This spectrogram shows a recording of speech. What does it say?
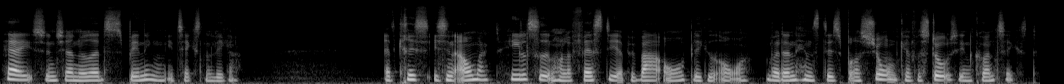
Heri synes jeg noget af spændingen i teksten ligger. At Chris i sin afmagt hele tiden holder fast i at bevare overblikket over, hvordan hendes desperation kan forstås i en kontekst.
